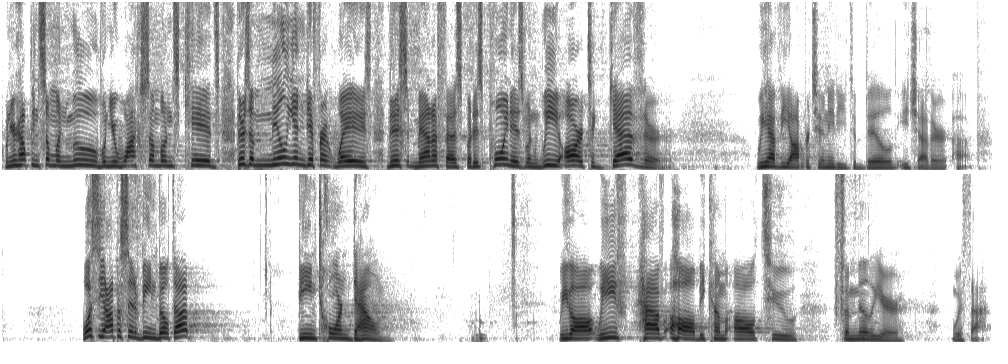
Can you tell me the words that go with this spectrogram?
When you're helping someone move, when you watch someone's kids. There's a million different ways this manifests, but his point is when we are together, we have the opportunity to build each other up. What's the opposite of being built up? Being torn down. We've all, we have all become all too familiar with that.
